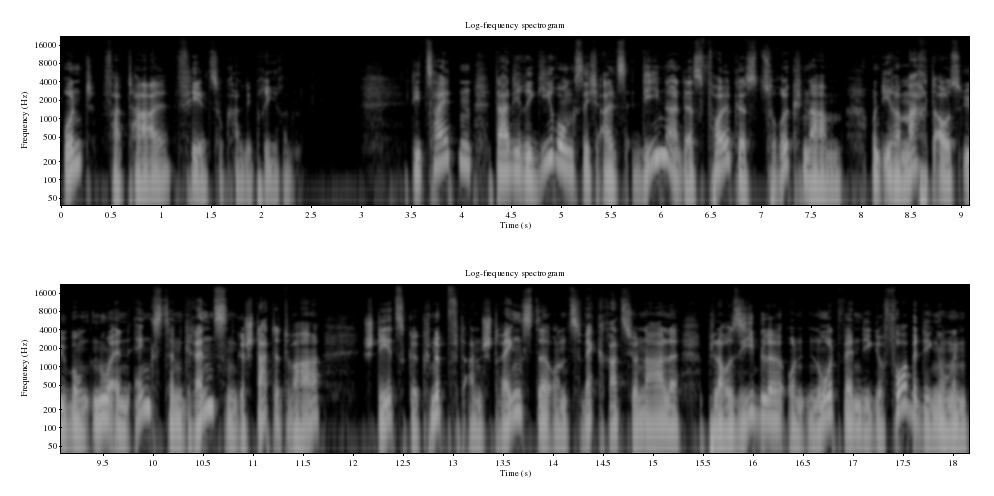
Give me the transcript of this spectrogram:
und fatal fehlzukalibrieren. Die Zeiten, da die Regierung sich als Diener des Volkes zurücknahm und ihre Machtausübung nur in engsten Grenzen gestattet war, stets geknüpft an strengste und zweckrationale, plausible und notwendige Vorbedingungen,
